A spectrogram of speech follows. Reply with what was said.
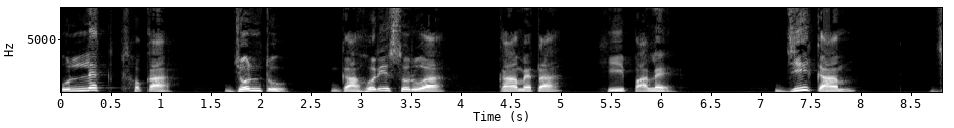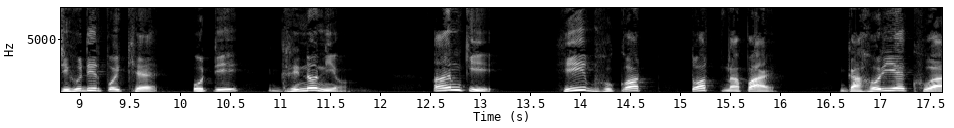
উল্লেখ থকা জন্তু গাহৰি চৰোৱা কাম এটা সি পালে। যি কাম যিহুদীৰ পক্ষে অতি ঘৃণনীয়। আনকি সি ভোকত তত নাপায় গাহৰিয়ে খোৱা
